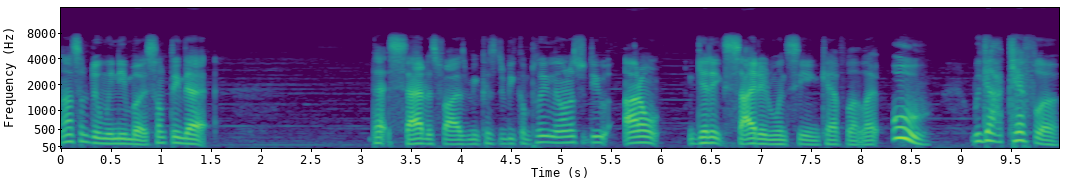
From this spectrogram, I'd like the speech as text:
not something we need, but something that that satisfies me. Because to be completely honest with you, I don't get excited when seeing Kefla. Like, ooh, we got Kefla.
